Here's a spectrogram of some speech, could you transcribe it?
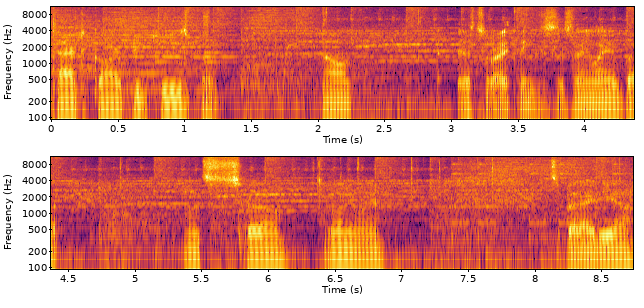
tactical RPGs, but no, that's what I think this is anyway. But let's uh, go anyway. It's a bad idea.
